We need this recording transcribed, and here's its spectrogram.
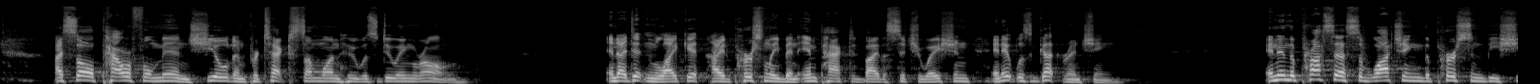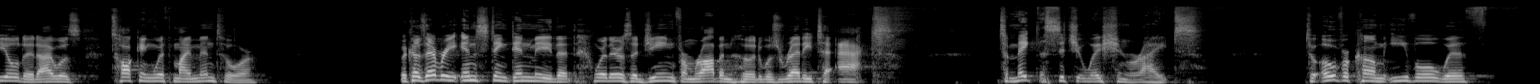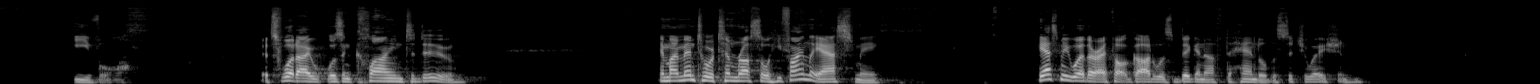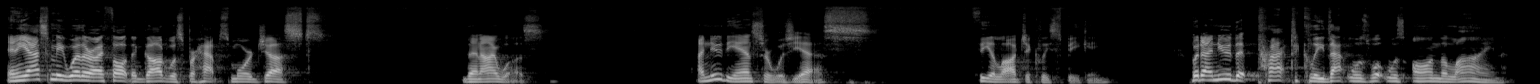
I saw powerful men shield and protect someone who was doing wrong. And I didn't like it. I had personally been impacted by the situation, and it was gut wrenching. And in the process of watching the person be shielded, I was talking with my mentor. Because every instinct in me that where there's a gene from Robin Hood was ready to act, to make the situation right, to overcome evil with evil. It's what I was inclined to do. And my mentor, Tim Russell, he finally asked me, he asked me whether I thought God was big enough to handle the situation. And he asked me whether I thought that God was perhaps more just than I was. I knew the answer was yes, theologically speaking. But I knew that practically that was what was on the line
